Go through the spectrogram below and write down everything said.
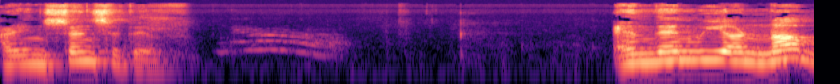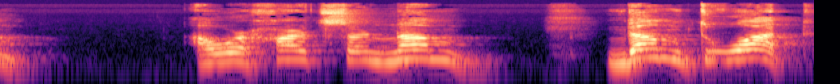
are insensitive. And then we are numb. Our hearts are numb. Numb to what?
